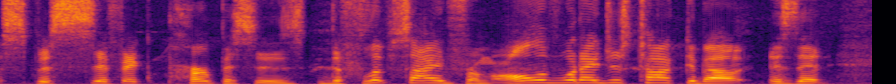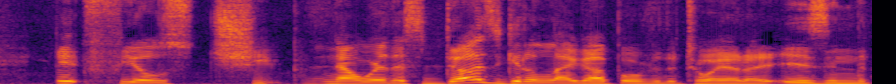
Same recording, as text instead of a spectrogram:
specific purposes. The flip side from all of what I just talked about is that it feels cheap. Now where this does get a leg up over the Toyota is in the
